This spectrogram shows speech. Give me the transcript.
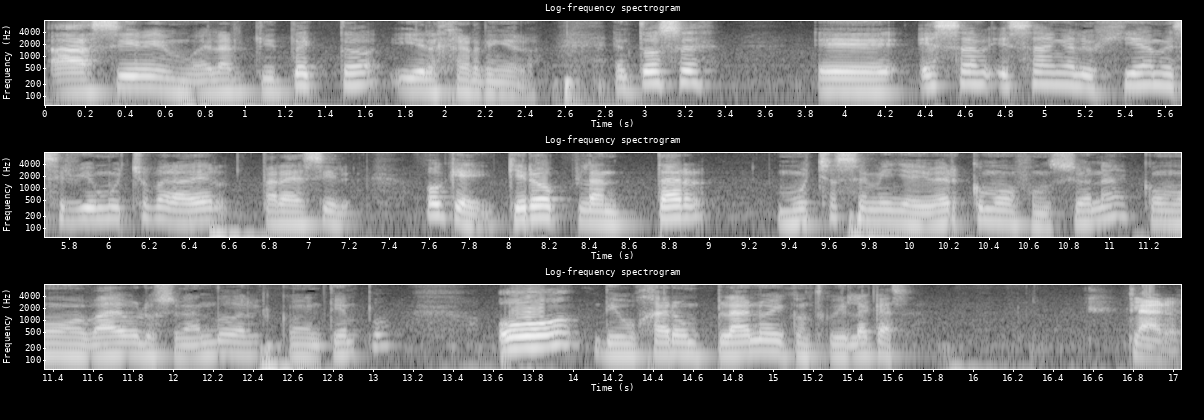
Así mismo, el arquitecto y el jardinero. Entonces, eh, esa, esa analogía me sirvió mucho para ver, para decir, ok, quiero plantar muchas semillas y ver cómo funciona, cómo va evolucionando con el tiempo, o dibujar un plano y construir la casa. Claro,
